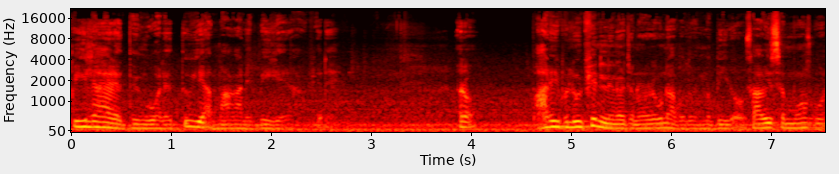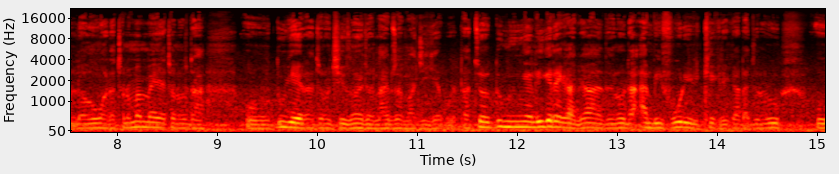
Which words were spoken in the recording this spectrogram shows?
ပေးလိုက်ရတဲ့သွင်းကိုကလည်းသူ့ရဲ့အမားကနေပေးခဲ့တာဖြစ်တယ်အဲ့တော့ဘာတွေဘလို့ဖြစ်နေလဲတော့ကျွန်တော်တို့ကဘယ်လိုမသိတော့ service summons ကိုလုံးဝတော့ကျွန်တော်မမဲ့ရကျွန်တော်ဒါဟိုသူ့ရဲ့ဒါကျွန်တော်ခြေစွမ်းကျွန်တော် live set မှာကြည့်ခဲ့ဘူးဒါကျွန်တော်သူငငယ်လေးကတည်းကဗျာကျွန်တော်တို့ဒါ MB4 တွေခက်ခက်ကဒါကျွန်တော်တို့ဟို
